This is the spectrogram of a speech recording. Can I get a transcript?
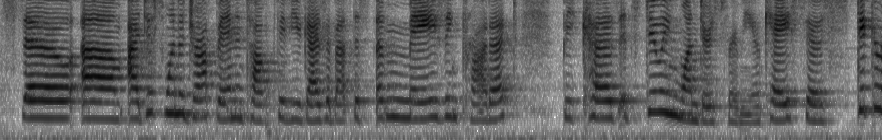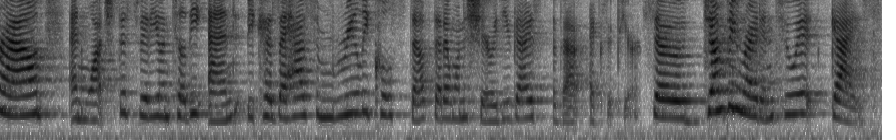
So um, I just want to drop in and talk with you guys about this amazing product because it's doing wonders for me, okay? So stick around and watch this video until the end because I have some really cool stuff that I wanna share with you guys about Exipure. So jumping right into it, guys,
